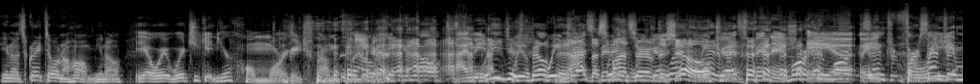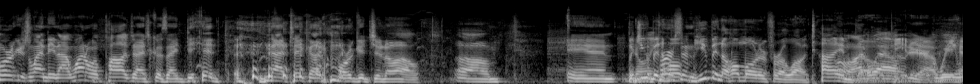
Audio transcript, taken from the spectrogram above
You know, it's great to own a home. You know, Yeah, where, where'd you get your home mortgage from, Peter? you know, I mean, we just built we this. just Not the sponsor we of the just- show. We Wait just finished Mor- a, Mor- uh, a Century- for three- Century Mortgage Lending, I want to apologize because I did not take out a mortgage at all. Um, and But you've been person, home, you've been a homeowner for a long time, Oh, though, Well, Peter. yeah, we, we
